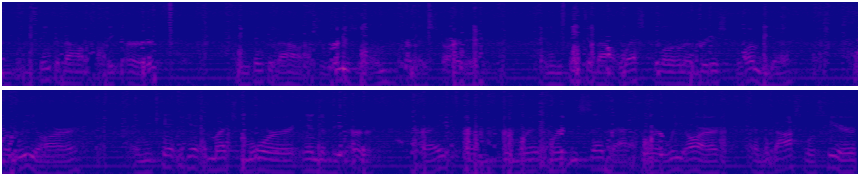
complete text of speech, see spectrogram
You, you think about the earth, and you think about Jerusalem, where they started, and you think about West Kelowna, British Columbia, where we are, and you can't get much more end of the earth, right? From, from where, where he said that to where we are, and the gospel's here.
